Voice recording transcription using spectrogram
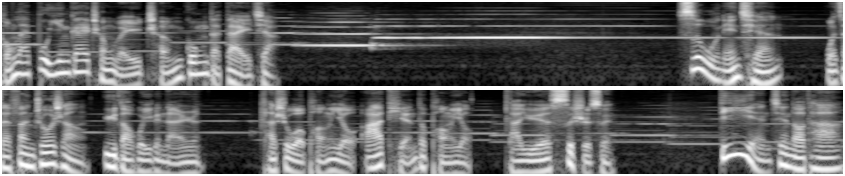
从来不应该成为成功的代价。四五年前，我在饭桌上遇到过一个男人，他是我朋友阿田的朋友，大约四十岁。第一眼见到他，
